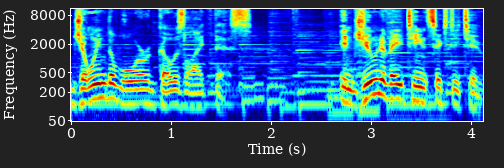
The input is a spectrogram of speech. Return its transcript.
joined the war goes like this. In June of 1862,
